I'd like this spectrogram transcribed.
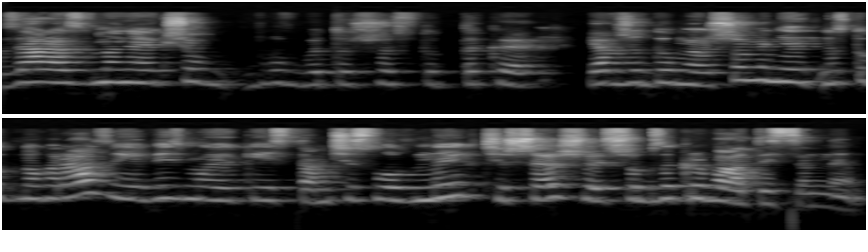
Зараз в мене, якщо був би то щось тут таке, я вже думаю, що мені наступного разу я візьму якийсь там чи словник, чи ще щось, щоб закриватися ним.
